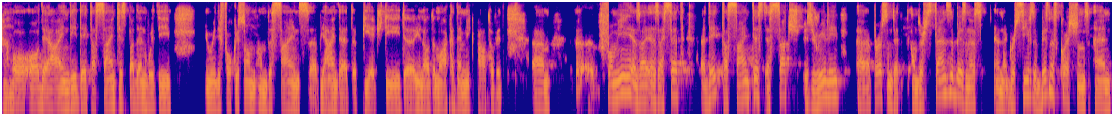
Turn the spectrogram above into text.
mm-hmm. or, or they are indeed data scientists but then with the really focus on on the science uh, behind that, the PhD, the you know the more academic part of it. Um, uh, for me, as I as I said, a data scientist as such is really a person that understands the business and receives the business questions, and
